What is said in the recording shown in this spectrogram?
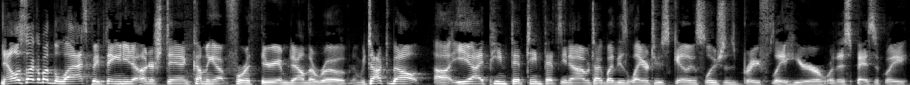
Now let's talk about the last big thing you need to understand coming up for Ethereum down the road. And we talked about uh, EIP 1559. We talked about these layer two scaling solutions briefly here, where this basically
